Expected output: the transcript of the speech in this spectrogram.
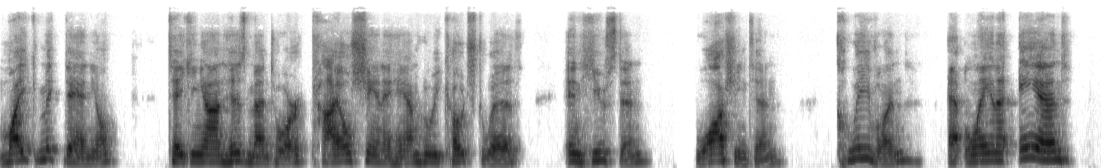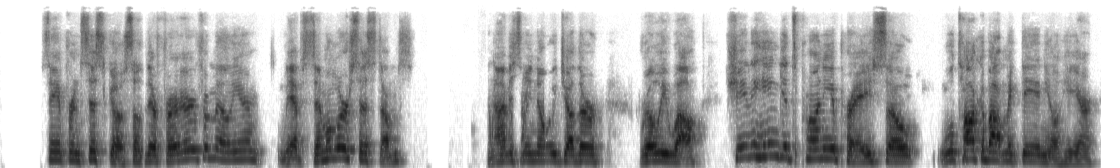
Mike McDaniel taking on his mentor, Kyle Shanahan, who he coached with in Houston, Washington, Cleveland, Atlanta, and San Francisco. So they're very familiar. We have similar systems and obviously know each other really well. Shanahan gets plenty of praise. So we'll talk about McDaniel here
